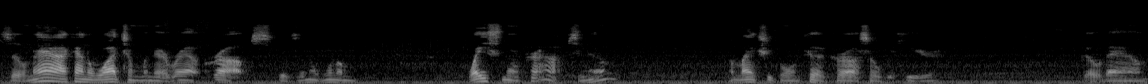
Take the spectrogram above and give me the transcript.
So now I kind of watch them when they're around crops because I don't want them wasting their crops, you know? I'm actually going to cut across over here, go down.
